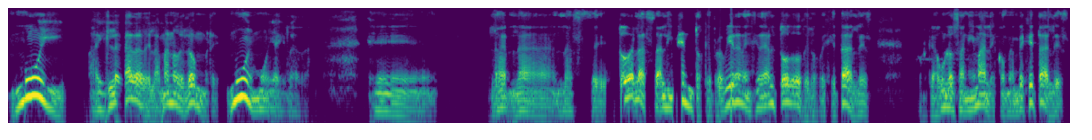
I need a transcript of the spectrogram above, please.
muy aislada de la mano del hombre, muy, muy aislada. Eh, la- la- las, eh, todos los alimentos que provienen en general todos de los vegetales, porque aún los animales comen vegetales,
